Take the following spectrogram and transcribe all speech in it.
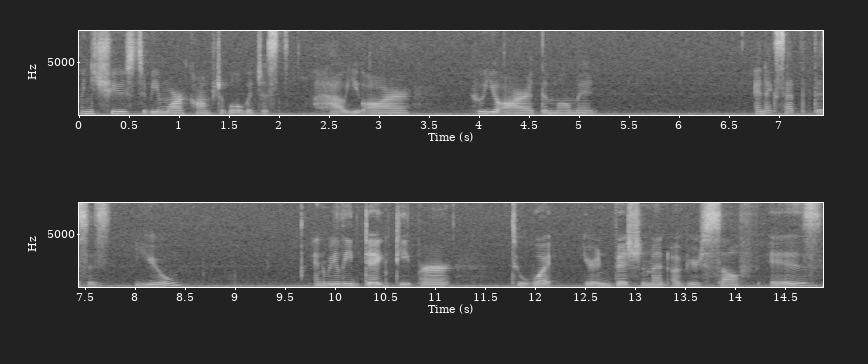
When you choose to be more comfortable with just how you are, who you are at the moment, and accept that this is you, and really dig deeper to what your envisionment of yourself is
